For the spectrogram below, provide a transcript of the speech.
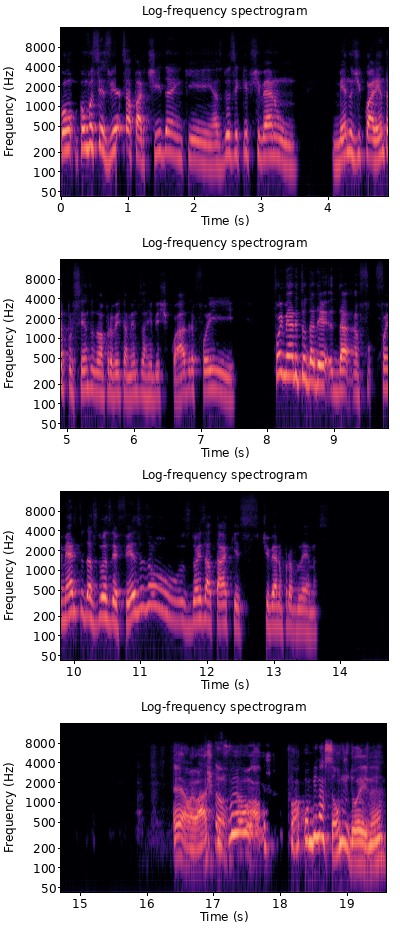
como, como, vocês viram essa partida em que as duas equipes tiveram menos de 40% no aproveitamento da arremesso quadra. Foi, foi, mérito da, da, foi mérito das duas defesas ou os dois ataques tiveram problemas? É, eu acho então, que foi, foi uma combinação dos dois, né?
